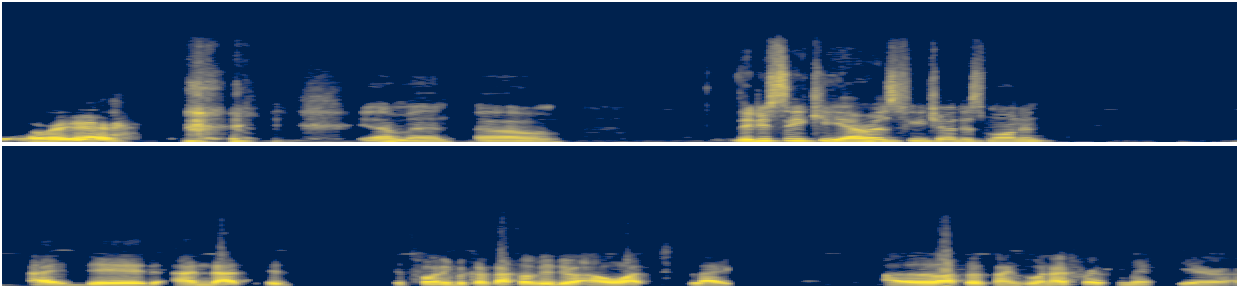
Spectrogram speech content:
we're here. Yeah man. Um did you see kiara's feature this morning? I did and that is it's funny because that's a video i watched like a lot of times. When i first met kiara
